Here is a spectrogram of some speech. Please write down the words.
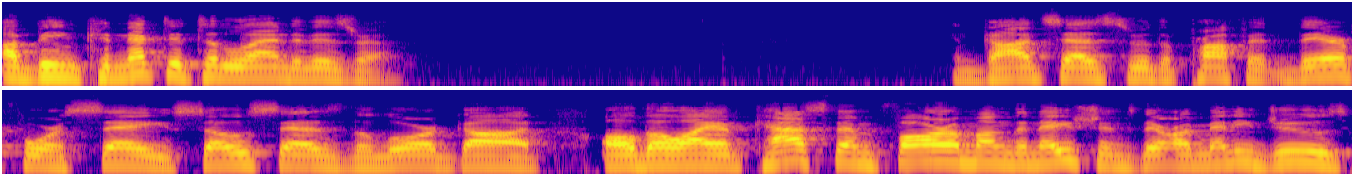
of being connected to the land of Israel. And God says through the prophet, Therefore say, So says the Lord God, although I have cast them far among the nations, there are many Jews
